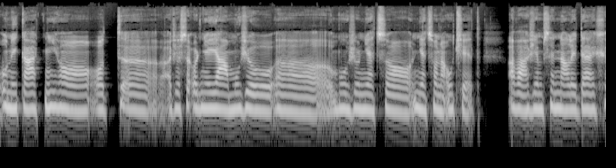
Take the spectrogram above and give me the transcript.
unikátního, od, uh, že se od něj já můžu, uh, můžu něco, něco naučit. A vážím si na lidech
